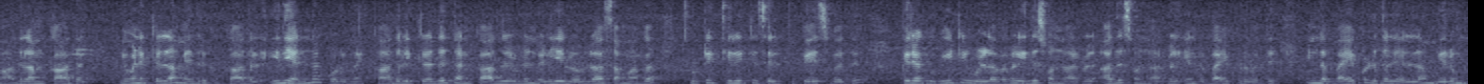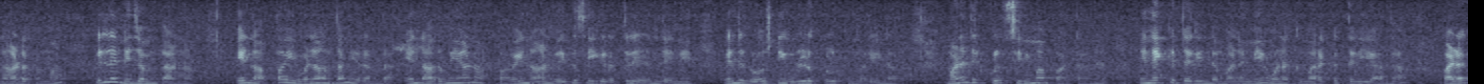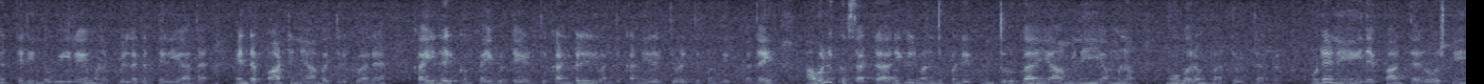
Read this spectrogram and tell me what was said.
காதலாம் காதல். இவனுக்கெல்லாம் எதற்கு காதல்? இது என்ன கொடுமை? காதலிக்கிறது தன் காதலியுடன் வெளியே உல்லாசமாக சுற்றி திரித்து சிரித்து பேசுவது. பிறகு வீட்டில் உள்ளவர்கள் இது சொன்னார்கள் அது சொன்னார்கள் என்று பயப்படுவது. இந்த பயப்படுதல் எல்லாம் வெறும் நாடகமா? இல்லை நிஜம்தானா? என் அப்பா இவனால் தான் இறந்தார். என் அருமையான அப்பாவை நான் வெகு சீக்கிரத்தில் எழுந்தேனே என்று ரோஷினி உள்ளுக்குள் குமரினார் மனதிற்குள் சினிமா பாட்டான நினைக்க தெரிந்த மனமே உனக்கு மறக்க தெரியாதா? பழகத் தெரிந்த உயிரே உனக்கு விலகத் தெரியாத? என்ற பாட்டு ஞாபகத்திற்கு வர கையில் இருக்கும் கைகுட்டை எடுத்து கண்களில் வந்து கண்ணீரை துடைத்து கொண்டிருப்பதை அவளுக்கு சற்று அருகில் வந்து கொண்டிருக்கும் துர்கா யாமினி யமுனா மூவரும் பார்த்து விட்டார்கள். உடனே இதை பார்த்த ரோஷினி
